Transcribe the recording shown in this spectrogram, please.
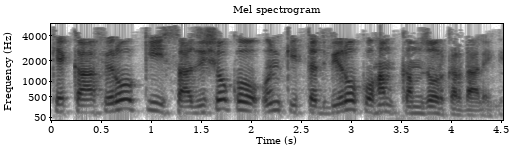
کہ کافروں کی سازشوں کو، ان کی تدبیروں کو ہم کمزور کر ڈالیں گے۔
